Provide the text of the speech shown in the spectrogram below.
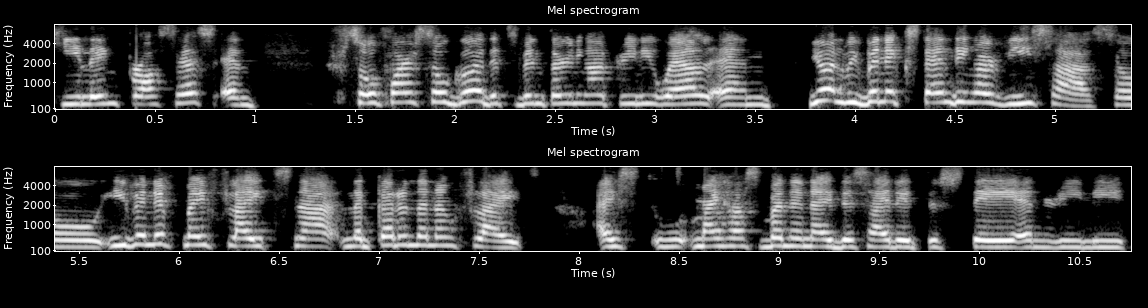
healing process. And so far, so good. It's been turning out really well. And yun, we've been extending our visa. So even if my flights na, nagkaroon na ng flights, I, my husband and I decided to stay and really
